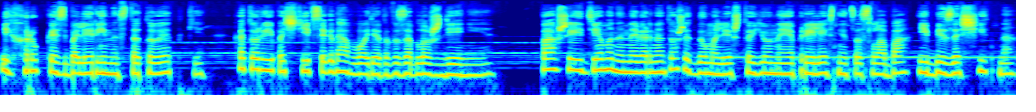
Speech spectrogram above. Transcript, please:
и хрупкость балерины-статуэтки, которые почти всегда вводят в заблуждение. Павшие демоны, наверное, тоже думали, что юная прелестница слаба и беззащитна,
